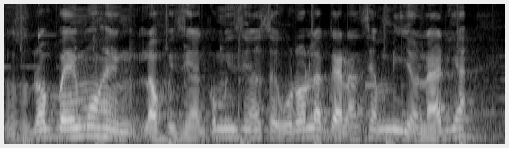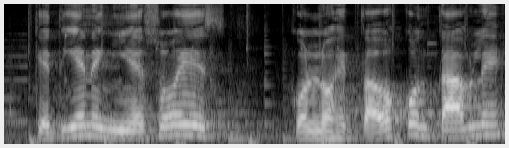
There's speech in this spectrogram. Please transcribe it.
Nosotros vemos en la oficina del comisionado de seguros las ganancias millonarias que tienen y eso es con los estados contables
